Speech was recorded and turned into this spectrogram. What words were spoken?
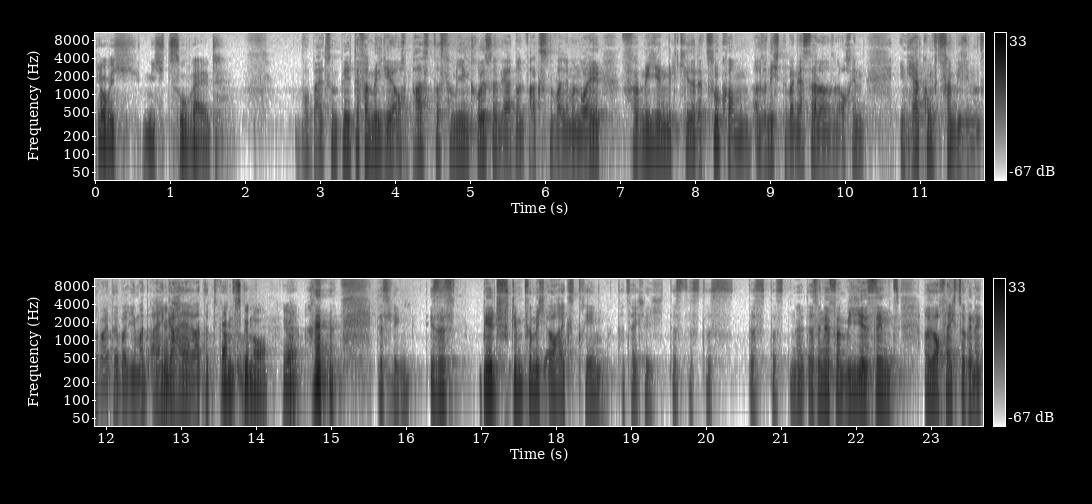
glaube ich, nicht so weit. Wobei zum Bild der Familie auch passt, dass Familien größer werden und wachsen, weil immer neue Familienmitglieder dazukommen. Also nicht nur bei Nesta, sondern auch in, in Herkunftsfamilien und so weiter, weil jemand eingeheiratet wird. Ganz genau, ja. ja. Deswegen ist es Bild stimmt für mich auch extrem tatsächlich, dass, dass, dass, dass, dass, ne, dass wir eine Familie sind. Also auch vielleicht sogar, eine,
